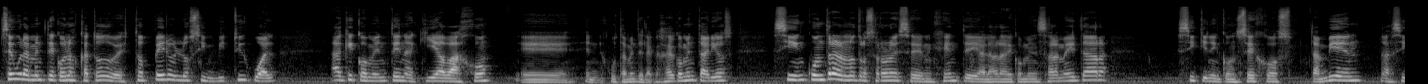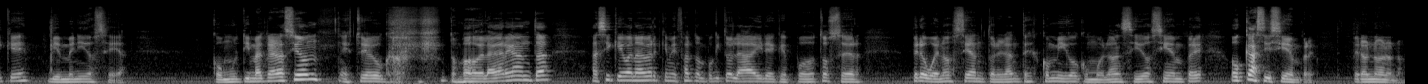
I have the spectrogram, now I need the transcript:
seguramente conozca todo esto, pero los invito igual a que comenten aquí abajo, eh, en justamente en la caja de comentarios, si encontraron otros errores en gente a la hora de comenzar a meditar, si tienen consejos también, así que bienvenido sea. Como última aclaración, estoy algo tomado de la garganta, así que van a ver que me falta un poquito el aire, que puedo toser, pero bueno, sean tolerantes conmigo como lo han sido siempre, o casi siempre. Pero no, no, no.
